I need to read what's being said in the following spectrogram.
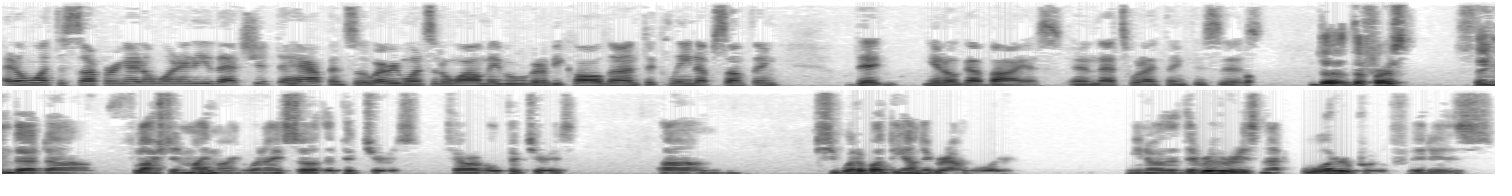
I don't want the suffering I don't want any of that shit to happen. So every once in a while maybe we're going to be called on to clean up something that you know got by us, and that's what I think this is. The the first thing that uh, flashed in my mind when I saw the pictures, terrible pictures, um, what about the underground water? You know, that the river is not waterproof. It is,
